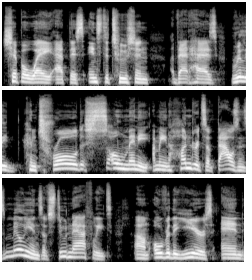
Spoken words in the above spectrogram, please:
chip away at this institution that has really controlled so many, I mean, hundreds of thousands, millions of student athletes um, over the years. And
